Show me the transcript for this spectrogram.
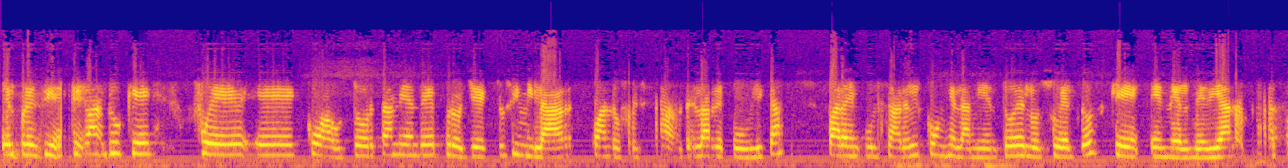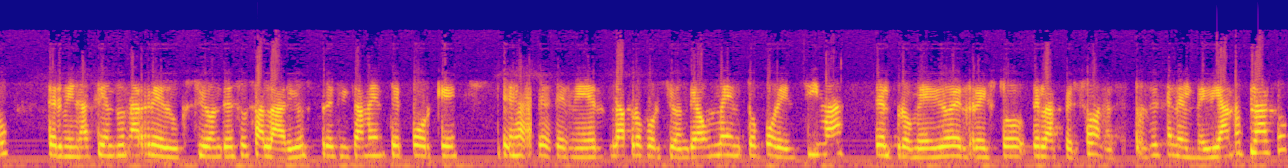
El presidente Iván Duque fue eh, coautor también de proyectos similar cuando fue senador de la República para impulsar el congelamiento de los sueldos que en el mediano plazo termina siendo una reducción de esos salarios precisamente porque deja de tener la proporción de aumento por encima del promedio del resto de las personas. Entonces, en el mediano plazo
